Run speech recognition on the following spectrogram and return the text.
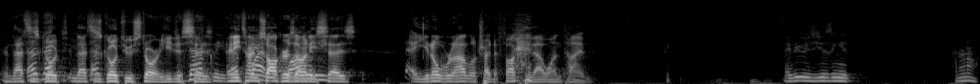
And that's That- his go. that- and that's his go-to story. He just Exactly, says anytime why, soccer's why on, he he- says, "Hey, you know Ronaldo tried to fuck me that one time." Like, maybe he was using it. I don't know.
